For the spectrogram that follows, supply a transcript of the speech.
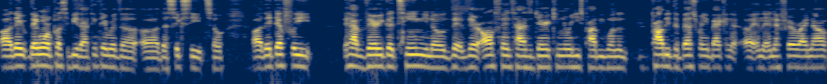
uh, they they weren't supposed to be there. I think they were the uh, the sixth seed. So uh, they definitely have a very good team. You know, their, their offense has Derrick Henry. He's probably one of probably the best running back in the, uh, in the NFL right now.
